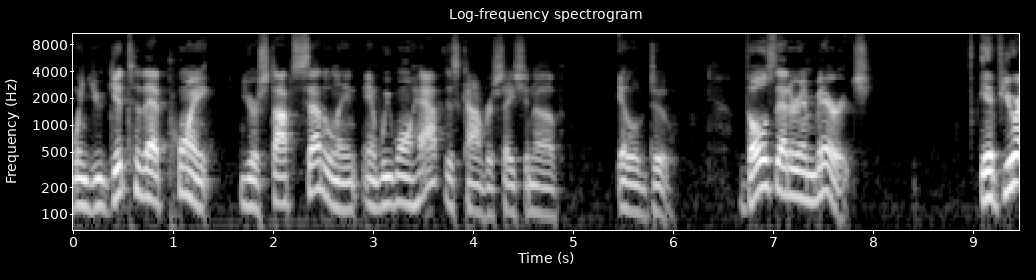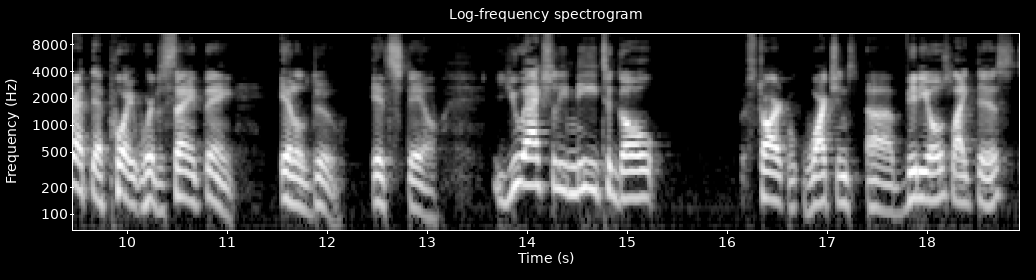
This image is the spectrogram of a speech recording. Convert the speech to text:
when you get to that point, you're stopped settling and we won't have this conversation of it'll do. Those that are in marriage, if you're at that point where the same thing, it'll do, it's stale. You actually need to go start watching uh, videos like this,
